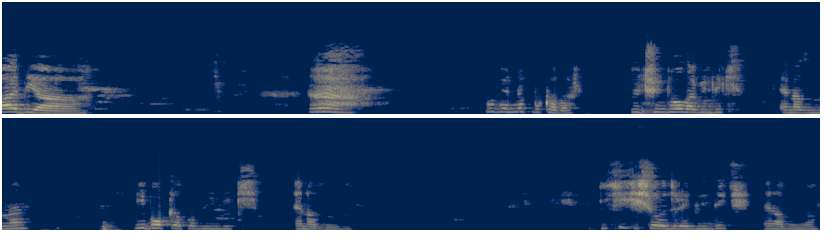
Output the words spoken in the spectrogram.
Hadi ya. Ah. Bugünlük bu kadar. Üçüncü olabildik en azından. Bir bok yapabildik en azından. İki kişi öldürebildik en azından.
